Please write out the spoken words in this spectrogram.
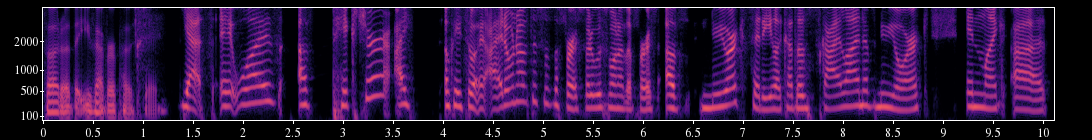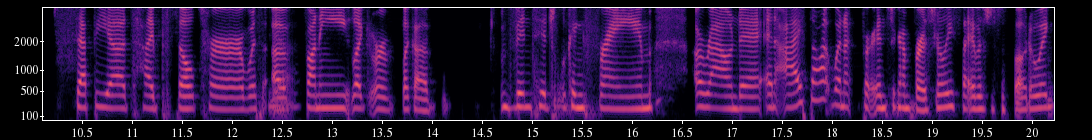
photo that you've ever posted? Yes, it was a picture. I okay, so I, I don't know if this was the first, but it was one of the first of New York City, like the skyline of New York, in like a sepia type filter with yeah. a funny like or like a vintage looking frame around it. And I thought when for Instagram first released that it was just a photoing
